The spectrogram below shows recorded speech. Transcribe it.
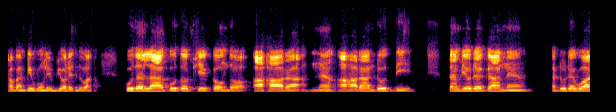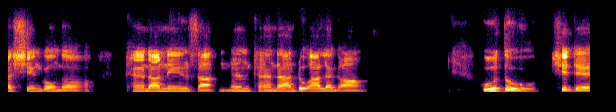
ထောက်ပံ့ပေးပုံလေးပြောတယ်သူက ကုသလာကုသိုလ်ဖြစ်ကုန်သော အာဟာရနံအာဟာရတို့သည်တံပြုတ်တကနံအတူတကွရှင်ကုန်သောခန္ဓာနှင်းစနံခန္ဓာတို့အား၎င်းကုသိုလ်ဖြစ်တဲ့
